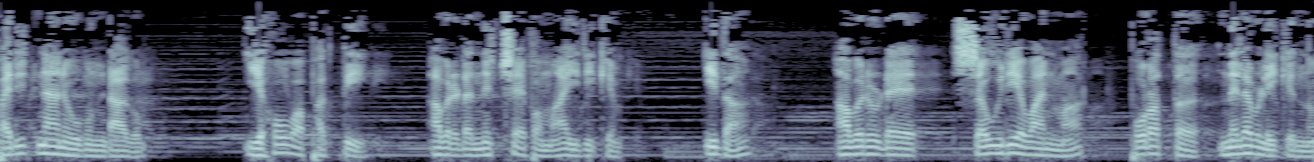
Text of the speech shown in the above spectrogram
പരിജ്ഞാനവുമുണ്ടാകും യഹോവ ഭക്തി അവരുടെ നിക്ഷേപമായിരിക്കും. ഇതാ അവരുടെ ശൗര്യവാൻമാർ പുറത്ത് നിലവിളിക്കുന്നു.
